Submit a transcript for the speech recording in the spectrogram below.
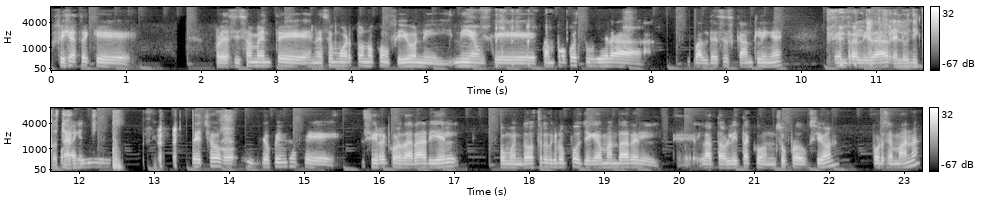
Fíjate que precisamente en ese muerto no confío ni, ni aunque tampoco estuviera Valdés Scantling, ¿eh? En realidad... el único target. de hecho, yo pienso que si recordará Ariel, como en dos, tres grupos llegué a mandar el, eh, la tablita con su producción por semana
